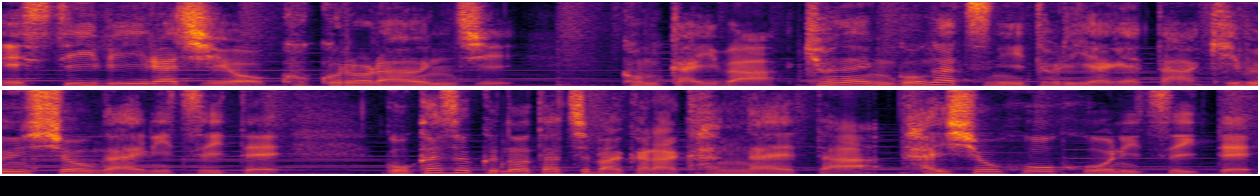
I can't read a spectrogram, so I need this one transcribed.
STB ラジオ心ラウンジ。今回は去年5月に取り上げた気分障害についてご家族の立場から考えた対処方法について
